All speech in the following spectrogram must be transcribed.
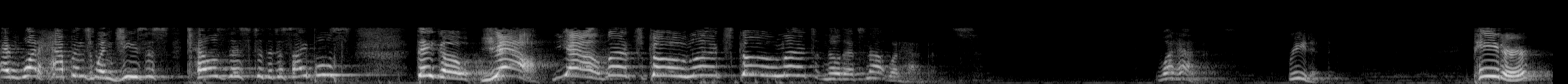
And what happens when Jesus tells this to the disciples? They go, yeah, yeah, let's go, let's go, let's. No, that's not what happens. What happens? Read it. Peter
